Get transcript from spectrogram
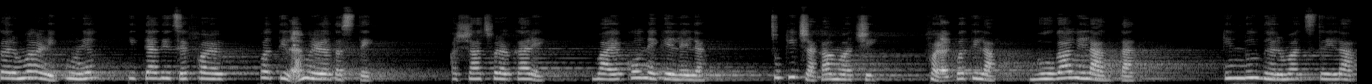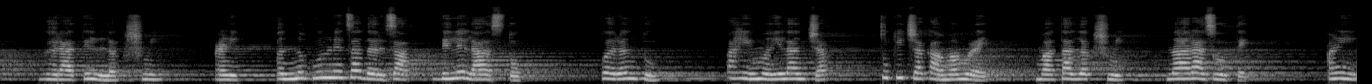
कर्म आणि पुण्य इत्यादीचे फळ पतीला मिळत असते. अशाच प्रकारे बायकोने केलेल्या चुकीच्या कामाची फळपतीला भोगावी लागतात. हिंदू धर्मात स्त्रीला घरातील लक्ष्मी आणि अन्नपूर्णेचा दर्जा दिलेला असतो. परंतु काही महिलांच्या चुकीच्या कामामुळे माता लक्ष्मी नाराज होते आणि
